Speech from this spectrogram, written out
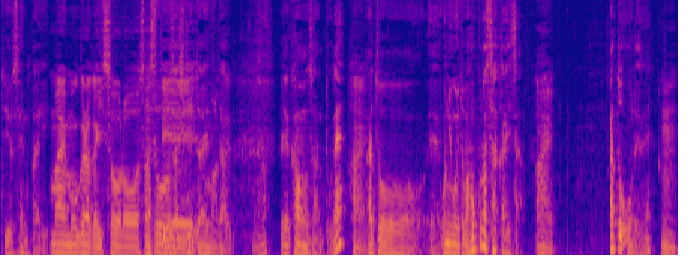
ていう先輩、前、もぐらが居候させてさせていただいてた。えー川野さんとね、はい。あと、えー鬼越トマホークの酒井さん、はい。あと俺ね、うん。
